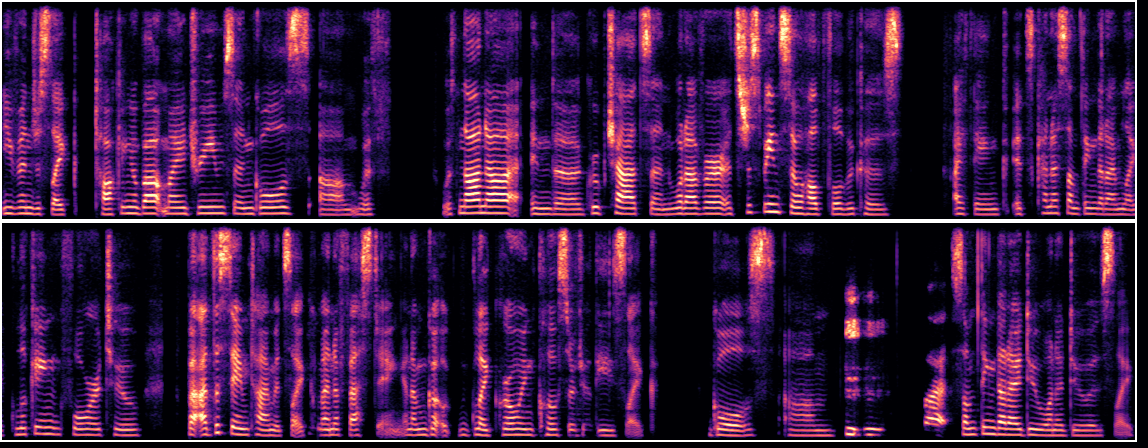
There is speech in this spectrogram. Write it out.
even just like talking about my dreams and goals um with with Nana in the group chats and whatever. It's just been so helpful because I think it's kind of something that I'm like looking forward to, but at the same time, it's like manifesting and I'm go- like growing closer to these like goals. Um, Mhm. but something that I do want to do is like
